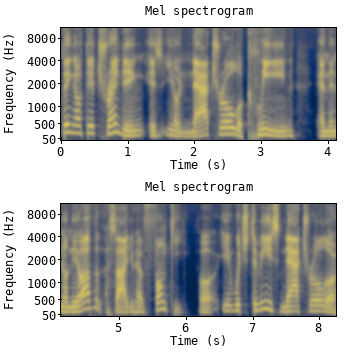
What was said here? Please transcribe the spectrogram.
thing out there trending is you know natural or clean and then on the other side you have funky or which to me is natural or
